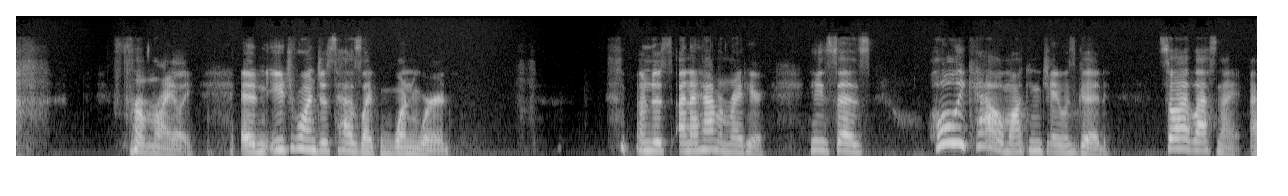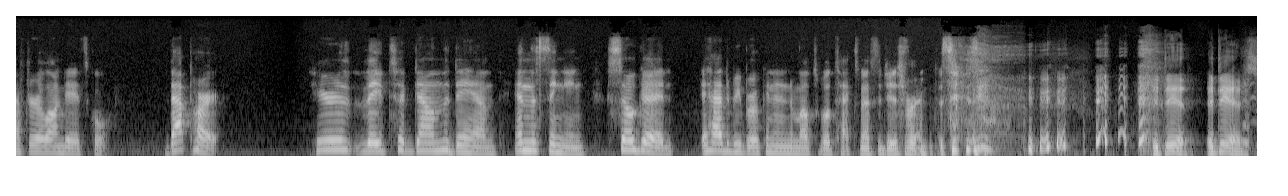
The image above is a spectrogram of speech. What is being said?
from Riley, and each one just has like one word. I'm just, and I have them right here. He says, Holy cow, Mockingjay was good. Saw it last night after a long day at school. That part. Here they took down the dam and the singing. So good. It had to be broken into multiple text messages for emphasis. It did. It did.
